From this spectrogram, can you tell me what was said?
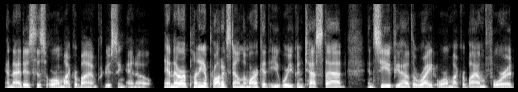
and that is this oral microbiome producing NO. And there are plenty of products now in the market you, where you can test that and see if you have the right oral microbiome for it.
